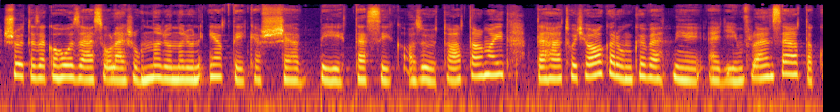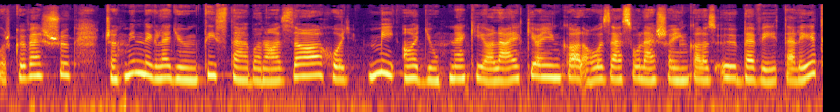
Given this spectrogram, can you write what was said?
sőt, ezek a hozzászólások nagyon-nagyon értékesebbé teszik az ő tartalmait, tehát hogyha akarunk követni egy influencert, akkor kövessük, csak mindig legyünk tisztában azzal, hogy mi adjunk neki a lájkjainkkal, a hozzászólásainkkal az ő bevételét.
